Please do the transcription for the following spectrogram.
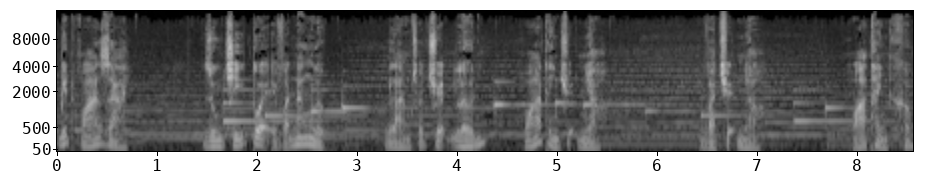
biết hóa giải, dùng trí tuệ và năng lực làm cho chuyện lớn hóa thành chuyện nhỏ và chuyện nhỏ hóa thành không.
